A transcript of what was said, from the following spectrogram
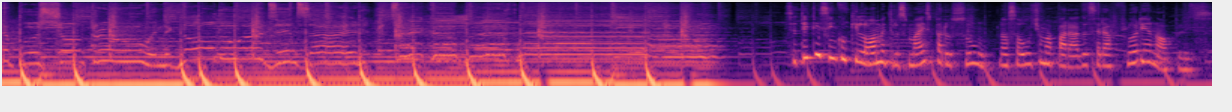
To push on through 75 quilômetros mais para o sul, nossa última parada será Florianópolis.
